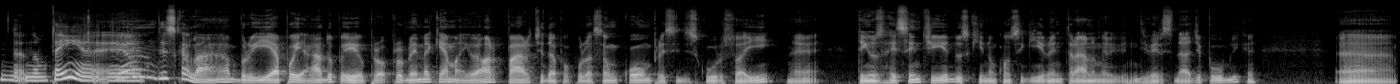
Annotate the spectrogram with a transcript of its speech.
não tem? É... é um descalabro e é apoiado. E o problema é que a maior parte da população compra esse discurso aí, né? Tem os ressentidos que não conseguiram entrar numa universidade pública. Uh,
